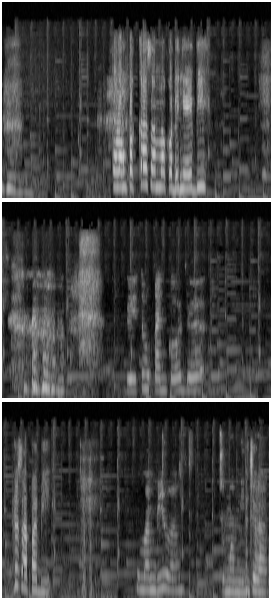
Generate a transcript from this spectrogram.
Tolong peka sama kodenya Ebi. Udah itu bukan kode, Terus apa Bi? cuman bilang, cuma minta.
